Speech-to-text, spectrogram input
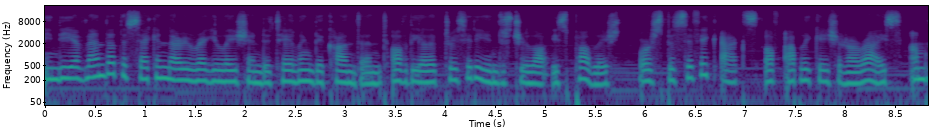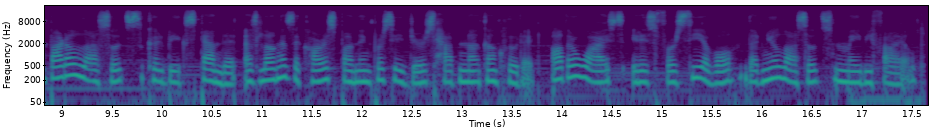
In the event that the secondary regulation detailing the content of the electricity industry law is published, or specific acts of application arise, amparo lawsuits could be expanded as long as the corresponding procedures have not concluded. Otherwise, it is foreseeable that new lawsuits may be filed.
